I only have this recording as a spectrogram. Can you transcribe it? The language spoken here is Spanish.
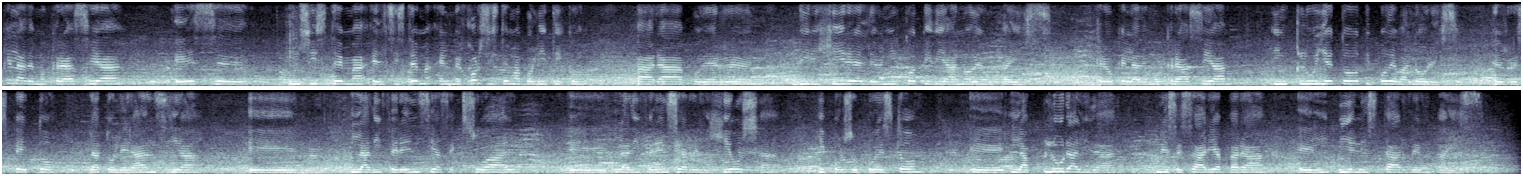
Creo que la democracia es eh, un sistema, el sistema, el mejor sistema político para poder eh, dirigir el devenir cotidiano de un país. Creo que la democracia incluye todo tipo de valores, el respeto, la tolerancia, eh, la diferencia sexual, la diferencia religiosa y por supuesto la pluralidad necesaria para el bienestar de un país.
